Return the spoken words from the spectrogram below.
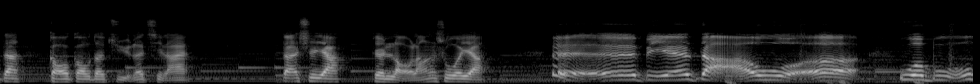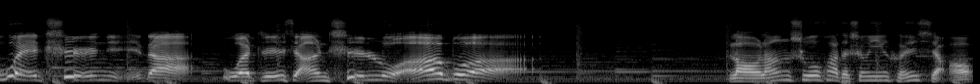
担高高的举了起来。但是呀，这老狼说呀：“呃，别打我，我不会吃你的，我只想吃萝卜。”老狼说话的声音很小，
